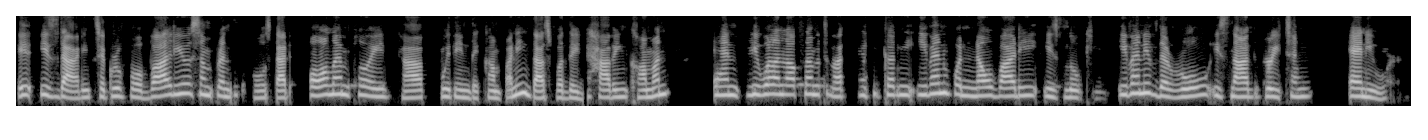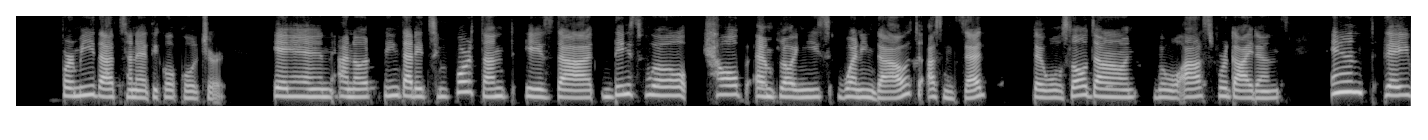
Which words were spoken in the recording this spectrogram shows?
it is that it's a group of values and principles that all employees have within the company. That's what they have in common. And it will allow them to act ethically even when nobody is looking, even if the rule is not written anywhere. For me, that's an ethical culture. And another thing that it's important is that this will help employees when in doubt, as we said, they will slow down, they will ask for guidance, and they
